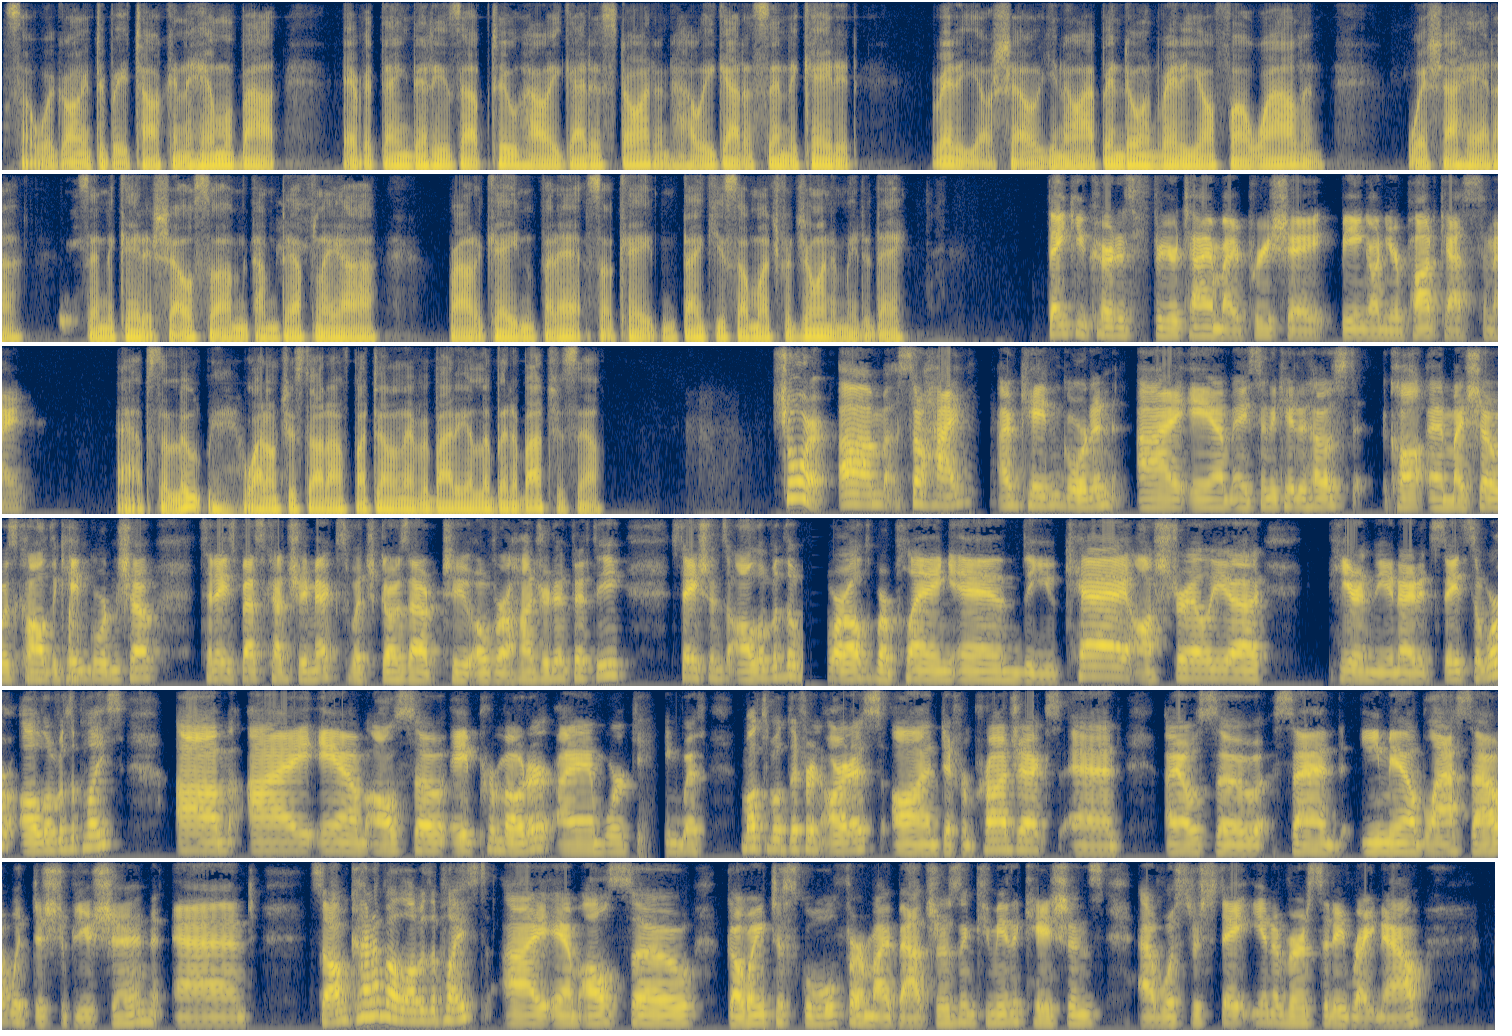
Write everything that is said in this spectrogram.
So we're going to be talking to him about everything that he's up to, how he got his start, and how he got a syndicated radio show. You know, I've been doing radio for a while and wish I had a syndicated show. So I'm I'm definitely uh proud of Kayden for that. So Kayden, thank you so much for joining me today. Thank you, Curtis, for your time. I appreciate being on your podcast tonight. Absolutely. Why don't you start off by telling everybody a little bit about yourself? Sure. Um, so hi, I'm Kayden Gordon. I am a syndicated host call and my show is called The Kayden Gordon Show. Today's best country mix, which goes out to over 150 stations all over the world. We're playing in the UK, Australia, here in the United States. So we're all over the place. Um, I am also a promoter. I am working with multiple different artists on different projects, and I also send email blasts out with distribution. And so I'm kind of all over the place. I am also going to school for my bachelor's in communications at Worcester State University right now.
